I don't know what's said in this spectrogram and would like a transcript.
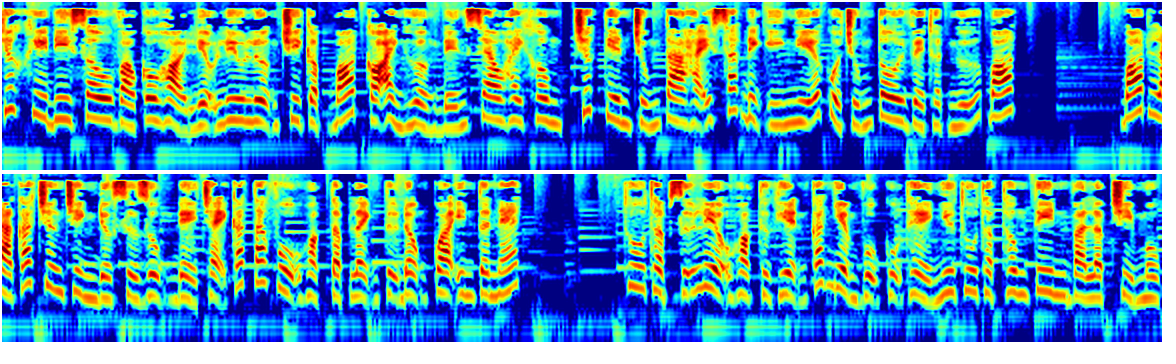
Trước khi đi sâu vào câu hỏi liệu lưu lượng truy cập bot có ảnh hưởng đến SEO hay không, trước tiên chúng ta hãy xác định ý nghĩa của chúng tôi về thuật ngữ bot. Bot là các chương trình được sử dụng để chạy các tác vụ hoặc tập lệnh tự động qua Internet. Thu thập dữ liệu hoặc thực hiện các nhiệm vụ cụ thể như thu thập thông tin và lập chỉ mục.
